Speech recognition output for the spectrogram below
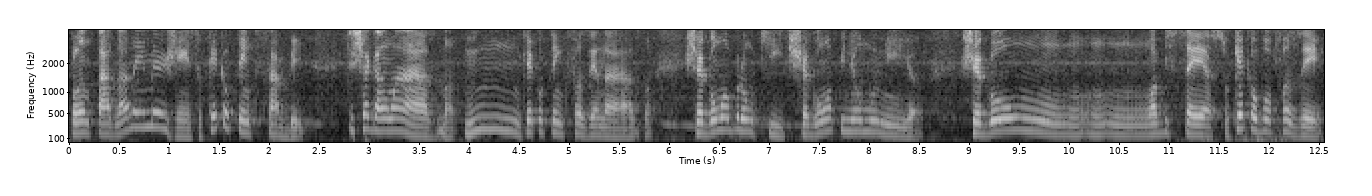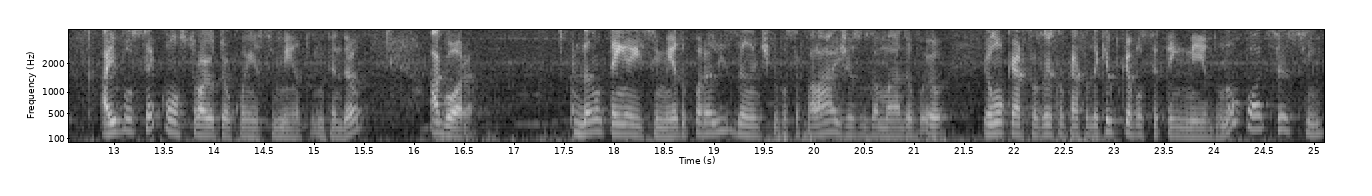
plantado lá na emergência. O que, que eu tenho que saber? Se chegar uma asma, hum, o que, que eu tenho que fazer na asma? Chegou uma bronquite, chegou uma pneumonia, chegou um, um, abscesso, o que é que eu vou fazer? Aí você constrói o teu conhecimento, entendeu? Agora, não tenha esse medo paralisante, que você fala, ai Jesus amado, eu, eu, eu não quero fazer isso, não quero fazer aquilo porque você tem medo. Não pode ser assim.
